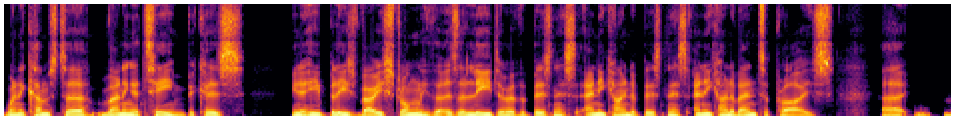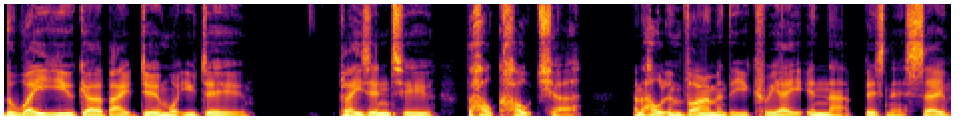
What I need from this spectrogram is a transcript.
when it comes to running a team because you know he believes very strongly that as a leader of a business, any kind of business, any kind of enterprise, uh, the way you go about doing what you do plays into the whole culture and the whole environment that you create in that business. So,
